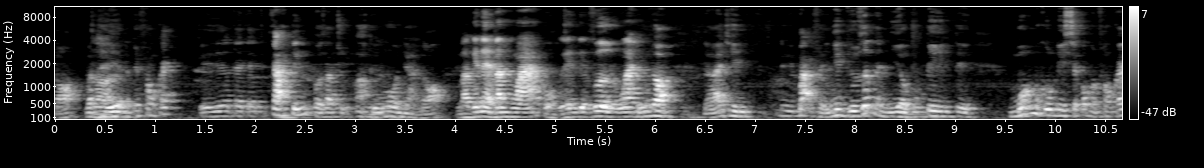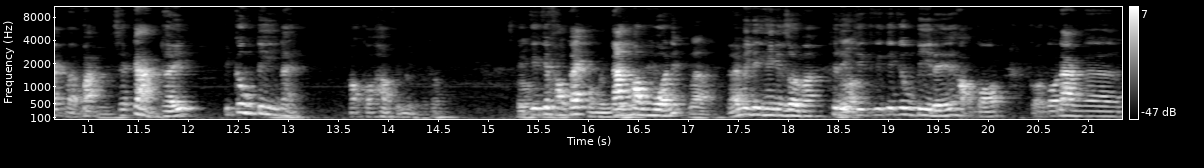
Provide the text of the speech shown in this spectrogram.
đó và Rồi. thể hiện được cái phong cách cái cái cái, cái cá tính của gia chủ ở cái ngôi nhà đó. Và cái nền văn hóa của cái địa phương đúng không anh? Đúng rồi. Đấy thì, thì bạn phải nghiên cứu rất là nhiều công ty thì mỗi một công ty sẽ có một phong cách và bạn Ừ. sẽ cảm thấy cái công ty này họ có hợp với mình hay không cái, cái, cái phong cách của mình đang mong muốn ấy. Vâng. Đấy mình định hình được rồi mà. Thế thì cái, cái, cái công ty đấy họ có có có đang ờ,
